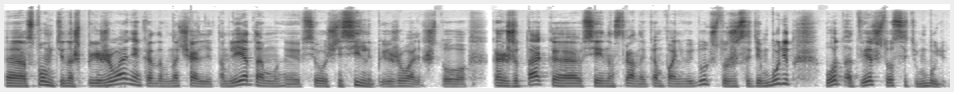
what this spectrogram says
э, вспомните наши переживания, когда в начале там, лета мы все очень сильно переживали, что как же так, э, все иностранные компании уйдут, что же с этим будет? Вот ответ, что с этим будет.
